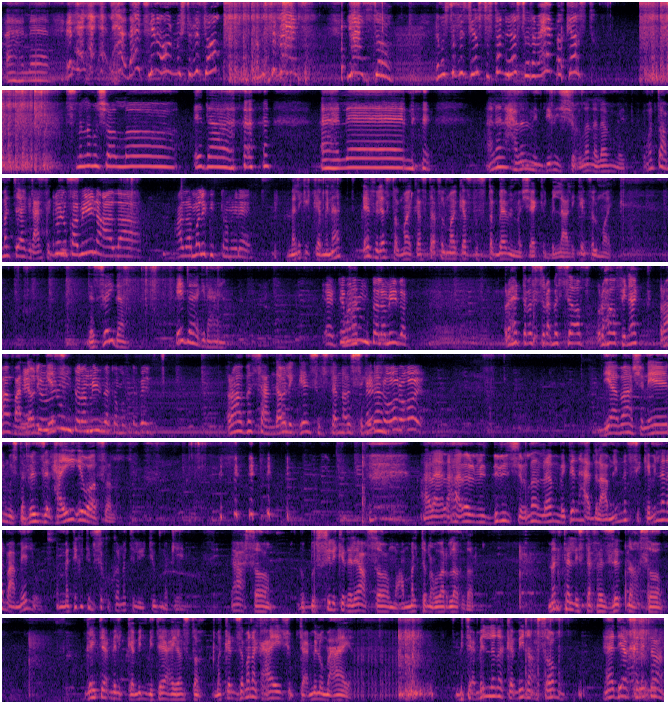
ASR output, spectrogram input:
أهلا. الحق ده قاعد فين أهو المستفز أهو. يا مستفز يا اسطى. يا مستفز يا اسطى استنى يا اسطى أنا بحبك يا اسطى. بسم الله ما شاء الله. إيه ده؟ أهلا. أنا الحلال من دين الشغلانة لمت. هو أنتوا عملتوا إيه يا جدعان في عملوا الجيش؟ على على ملك الكمينات ملك الكامينات اقفل يا اسطى المايك؟ يا اسطى اقفل المايك يا اسطى صوتك بيعمل مشاكل بالله عليك. اقفل المايك؟ ده إزاي ده؟ إيه ده يا جدعان؟ اعتبرهم تلاميذك. روح انت بس روح بس اقف. روح اقف هناك. روح اقف عند اول الجسر اعتبرهم تلاميذك يا مستفز. روح بس عند اول الجسر استنى بس انت كده ورايا دي بقى عشان إيه المستفز الحقيقي وصل على الحلال من دين الشغلانه لما تلحق دول عاملين نفس الكمين اللي أنا بعمله. اما تيجوا تمسكوا قناة اليوتيوب مكاني يا عصام بتبص لي كده ليه يا عصام؟ وعمال تنور الأخضر. ما أنت اللي استفزتنا يا عصام. جاي تعمل الكمين بتاعي يا اسطى. ما كان زمانك عايش وبتعمله معايا. بتعمل لنا كمين يا عصام. هادي آخرتها.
